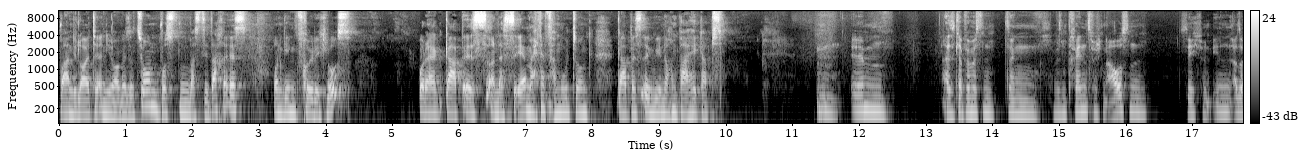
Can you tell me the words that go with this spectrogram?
waren die Leute in die Organisation, wussten, was die Sache ist und gingen fröhlich los? Oder gab es, und das ist eher meine Vermutung, gab es irgendwie noch ein paar Hiccups? Ähm, also ich glaube, wir müssen, wir müssen trennen zwischen Außensicht und Innen. Also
